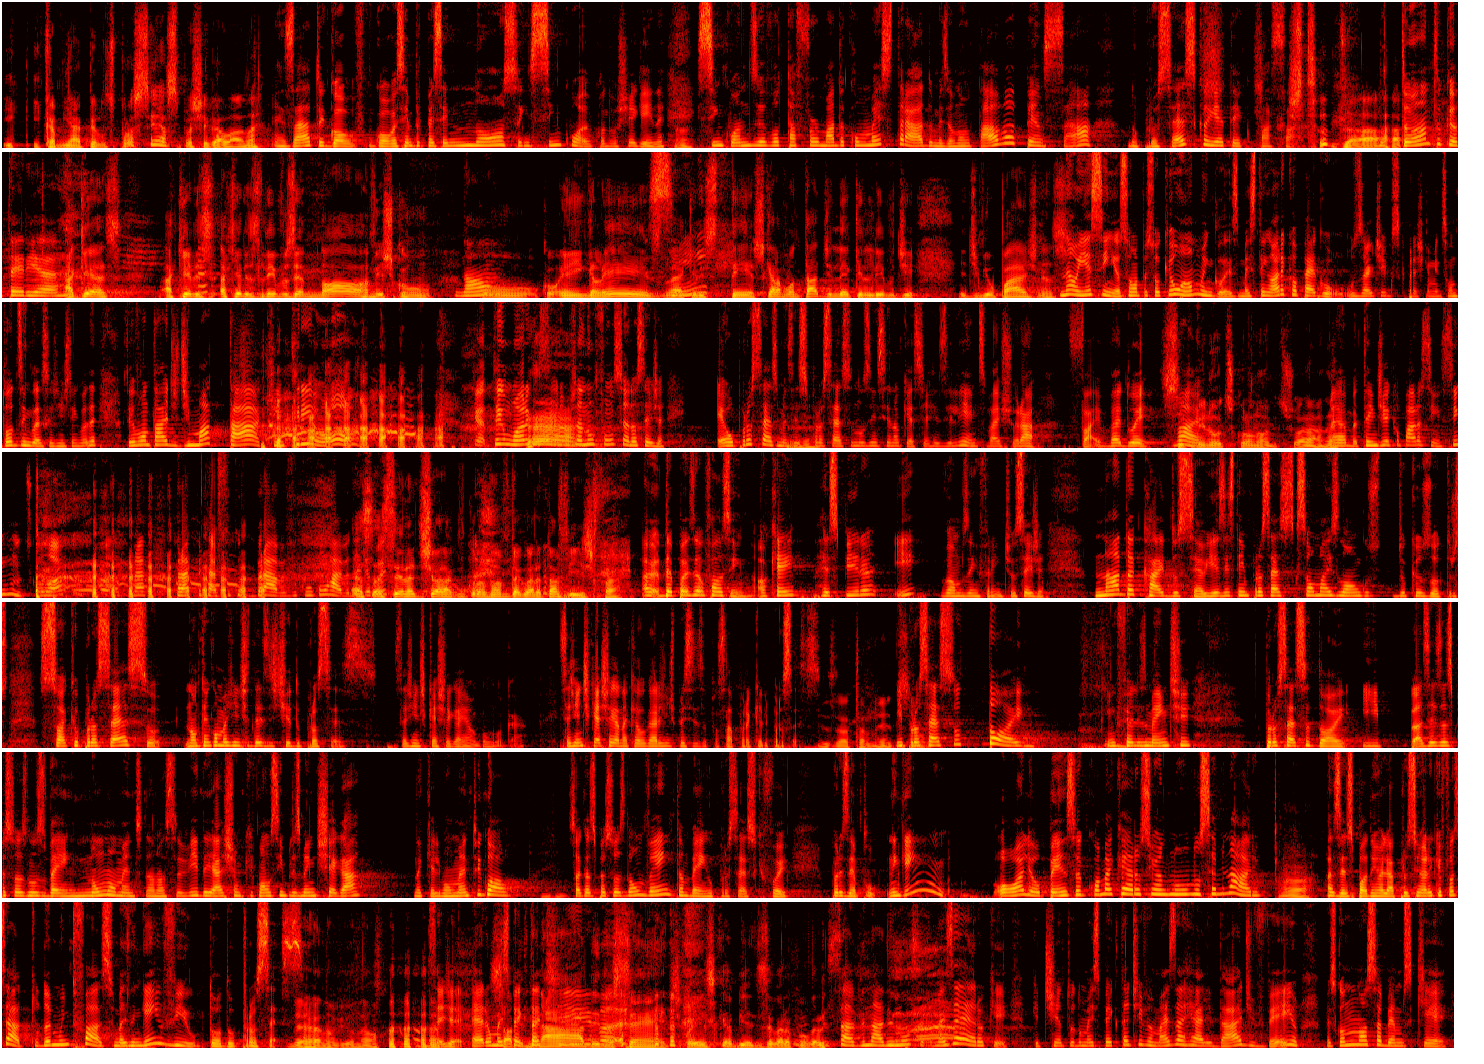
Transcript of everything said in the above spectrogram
e, e, caminhar pelos processos para chegar lá, né? Exato, igual, igual eu sempre pensei, nossa, em cinco anos, quando eu cheguei, né? Hã? Cinco anos eu vou estar tá formada com mestrado, mas eu não estava a pensar no processo que eu ia ter que passar. Estudar. No tanto que eu teria. Aqueles, aqueles, aqueles livros enormes com com, com, em inglês, né? aqueles textos, aquela vontade de ler aquele livro de, de mil páginas. Não, e assim, eu sou uma pessoa que eu amo inglês, mas tem hora que eu pego os artigos, que praticamente são todos em inglês que a gente tem que fazer, eu tenho vontade de matar quem criou. tem uma hora que o cérebro já não funciona, ou seja, é o processo, mas é. esse processo nos ensina o quê? A ser resilientes. Vai chorar? Vai. Vai doer? Cinco vai. minutos, cronômetro, chorar, né? É, tem dia que eu paro assim, cinco minutos, coloco para apitar. Fico brava, fico com raiva. Daí Essa depois... cena de chorar com cronômetro agora tá fixe, pá. Ah, depois eu falo assim, ok, respira e vamos em frente. Ou seja, nada cai do céu e existem processos que são mais longos do que os outros. Só que o processo, não tem como a gente desistir do processo, se a gente quer chegar em algum lugar. Se a gente quer chegar naquele lugar, a gente precisa passar por aquele processo. Exatamente. E processo dói. Infelizmente, processo dói. E às vezes as pessoas nos veem num momento da nossa vida e acham que vão simplesmente chegar naquele momento igual. Uhum. Só que as pessoas não veem também o processo que foi. Por exemplo, ninguém olha ou pensa como é que era o senhor no, no seminário. Ah. Às vezes podem olhar para o senhor aqui e falar assim, ah, tudo é muito fácil, mas ninguém viu todo o processo. É, não viu não. Ou seja, era uma Sabe expectativa. nada inocente, foi isso que a Bia disse agora há pouco ali. Sabe nada inocente, mas era o quê? Porque tinha tudo uma expectativa, mas a realidade veio, mas quando nós sabemos que é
